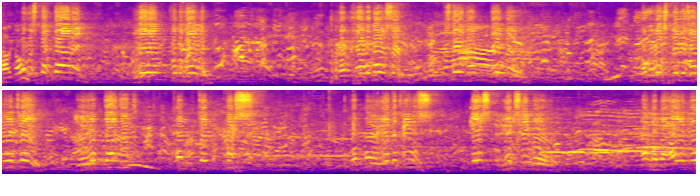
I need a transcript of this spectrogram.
Van de Spartanen, Leon van der Veulen. Van Geldermalsen, Stefan Wilmer. Van de rechtspunters hebben we er twee. Jeroen Tuitert en Tom Mars. Van de Red Wiels, Kees Rexwinkel. En van de Heilige,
